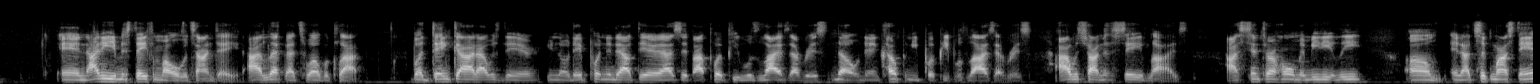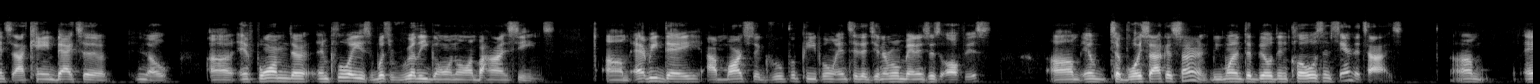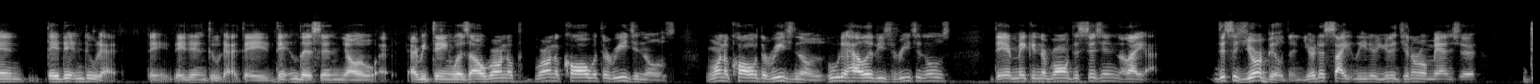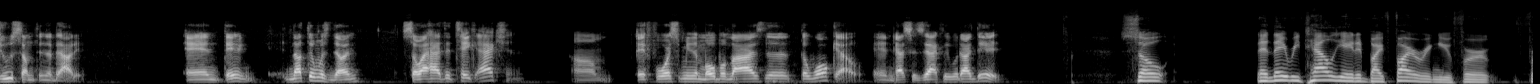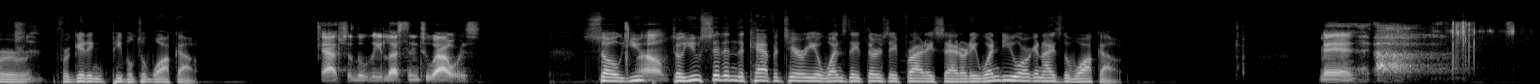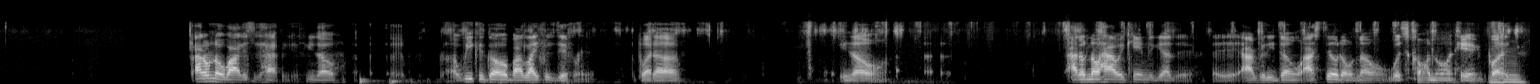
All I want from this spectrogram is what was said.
And I didn't even stay for my overtime day. I left at 12 o'clock. But thank God I was there. You know, they're putting it out there as if I put people's lives at risk. No, the company put people's lives at risk. I was trying to save lives. I sent her home immediately, um, and I took my stance. I came back to, you know, uh, inform the employees what's really going on behind scenes. Um, every day, I marched a group of people into the general manager's office um, and to voice our concerns. We wanted the building closed and sanitized. Um, and they didn't do that. They they didn't do that. They didn't listen. You know, everything was oh we're on a we're on a call with the regionals. We're on a call with the regionals. Who the hell are these regionals? They're making the wrong decision. Like this is your building. You're the site leader. You're the general manager. Do something about it. And they nothing was done. So I had to take action. Um, it forced me to mobilize the the walkout, and that's exactly what I did. So and they retaliated by firing you for for for getting people to walk out. Absolutely, less than two hours. So you um, so you sit in the cafeteria Wednesday, Thursday, Friday, Saturday. When do you organize the walkout? Man, I don't know why this is happening. You know, a week ago, my life was different. But uh, you know, I don't know how it came together. I really don't. I still don't know what's going on here. But mm-hmm.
